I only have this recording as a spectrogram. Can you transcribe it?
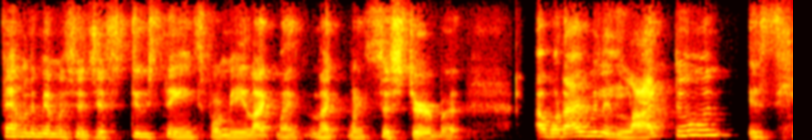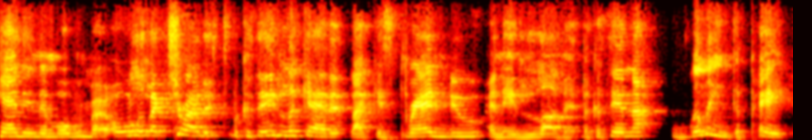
family members that just do things for me, like my like my sister. But what I really like doing is handing them over my old electronics because they look at it like it's brand new and they love it because they're not willing to pay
